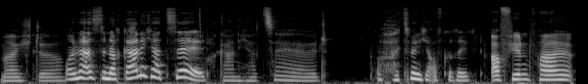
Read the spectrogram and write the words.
möchte. Und hast du noch gar nicht erzählt. Noch gar nicht erzählt. Oh, jetzt bin ich aufgeregt. Auf jeden Fall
